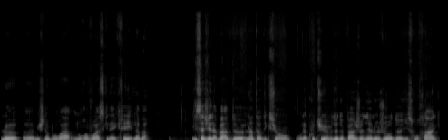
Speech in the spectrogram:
Le euh, Mishnah Bora nous renvoie à ce qu'il a écrit là-bas. Il s'agit là-bas de l'interdiction ou la coutume de ne pas jeûner le jour de Isrouchag,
